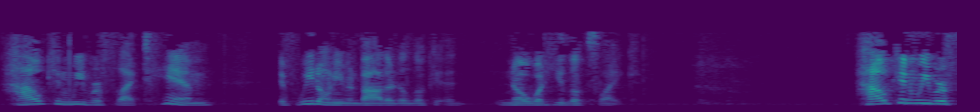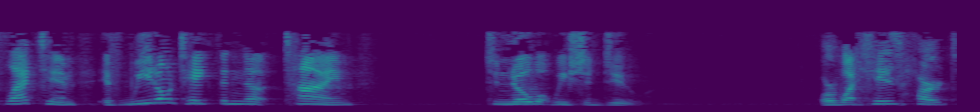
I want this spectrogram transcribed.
how can we reflect Him if we don't even bother to look at, know what He looks like? How can we reflect Him if we don't take the time to know what we should do or what His heart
